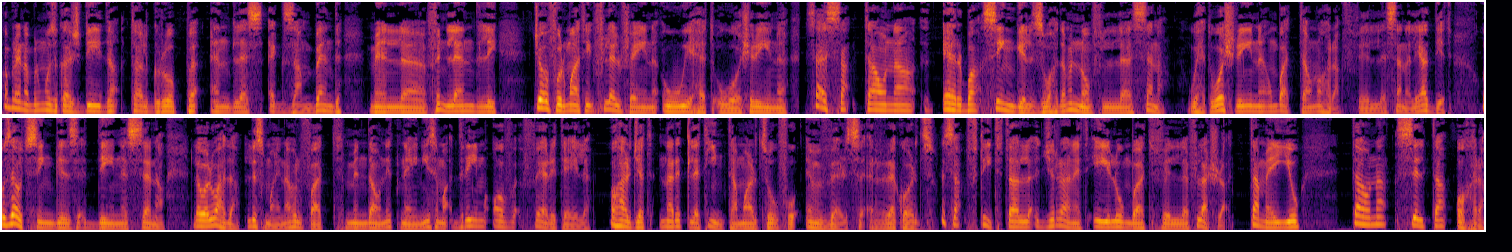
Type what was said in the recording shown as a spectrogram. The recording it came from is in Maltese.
Komplejna bil-mużika ġdida tal-grupp Endless Exam Band mill-Finland li ġew formati fl-2021. Sa issa tawna erba singles waħda minnhom fil-sena 21 mbagħad ta' oħra fil-sena li għaddiet u żewġ singles din is-sena. L-ewwel waħda li smajna fil-fatt minn dawn it-tnejn jisimha Dream of Fairy Tale u ħarġet nhar it-30 ta' Marzu fuq Inverse Records. Issa ftit tal-ġranet ilu mbagħad fil-flaxra ta' Mejju tawna silta oħra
